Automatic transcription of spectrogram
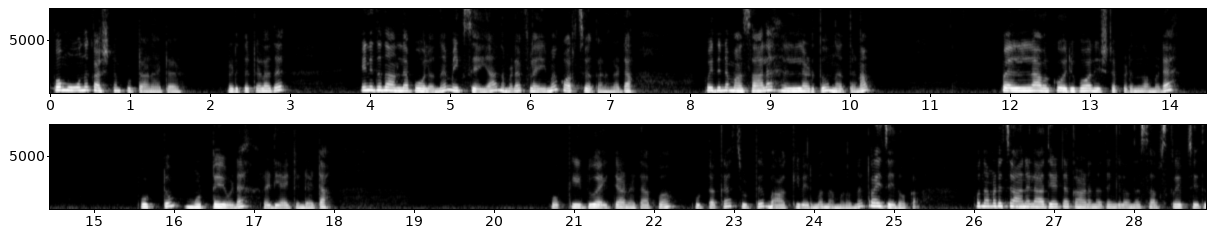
അപ്പോൾ മൂന്ന് കഷ്ണം പുട്ടാണ് കേട്ടോ എടുത്തിട്ടുള്ളത്. ഇനി ഇത് നല്ല പോലെ ഒന്ന് മിക്സ് ചെയ്യുക നമ്മുടെ ഫ്ലെയിം കുറച്ച് വെക്കണം കേട്ടോ. അപ്പോൾ ഇതിന്റെ മസാല എല്ലായിടത്തും ഒന്ന് എത്തണം അപ്പോൾ എല്ലാവർക്കും ഒരുപോലെ ഇഷ്ടപ്പെടുന്ന നമ്മുടെ പുട്ടും മുട്ടയും ഇവിടെ റെഡി ആയിട്ടുണ്ട് കേട്ടോ. അപ്പോൾ കിടുവായിട്ടാണ് കേട്ടോ. അപ്പോൾ പുട്ടൊക്കെ ചുട്ട് ബാക്കി വരുമ്പോൾ നമ്മളൊന്ന് ട്രൈ ചെയ്ത് നോക്കാം. അപ്പോൾ നമ്മുടെ ചാനൽ ആദ്യമായിട്ടാണ് കാണുന്നതെങ്കിൽ ഒന്ന് സബ്സ്ക്രൈബ് ചെയ്ത്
